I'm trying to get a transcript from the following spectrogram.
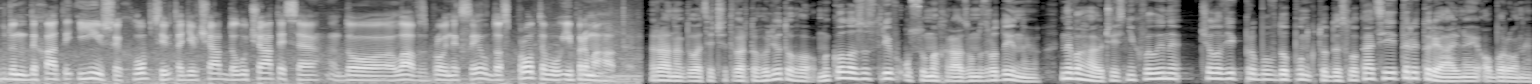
буде надихати і інших хлопців та дівчат долучатися до лав збройних сил, до спротиву і перемагати. Ранок 24 лютого Микола зустрів у Сумах разом з родиною. Не вагаючись ні хвилини, чоловік прибув до пункту дислокації територіальної оборони.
